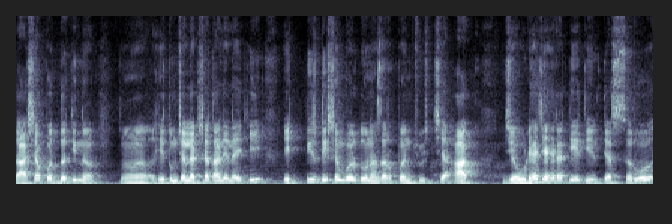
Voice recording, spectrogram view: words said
तर अशा पद्धतीनं हे तुमच्या लक्षात आलेलं आहे की एकतीस डिसेंबर दोन हजार पंचवीसच्या आत जेवढ्या जाहिराती येतील त्या सर्व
